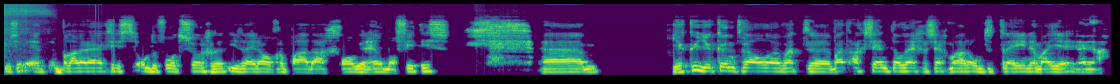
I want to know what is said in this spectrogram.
Dus het, belangrijkste is om ervoor te zorgen dat iedereen over een paar dagen gewoon weer helemaal fit is. Um, je, je kunt wel uh, wat, uh, wat accenten leggen, zeg maar, om te trainen. Maar je, uh, ja,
